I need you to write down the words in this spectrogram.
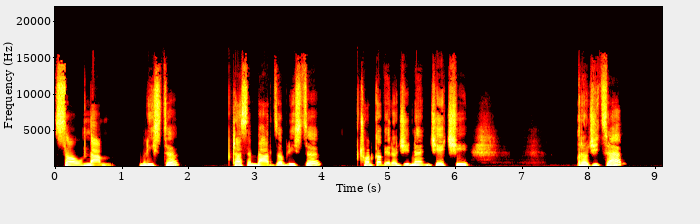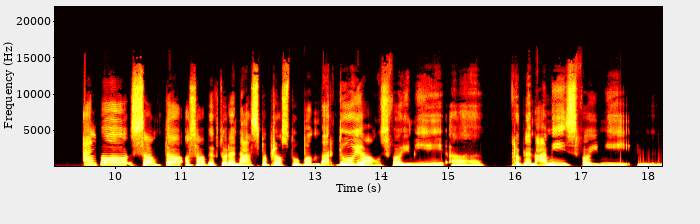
są nam bliscy, czasem bardzo bliscy, członkowie rodziny, dzieci, rodzice, albo są to osoby, które nas po prostu bombardują swoimi e, problemami, swoimi mm,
